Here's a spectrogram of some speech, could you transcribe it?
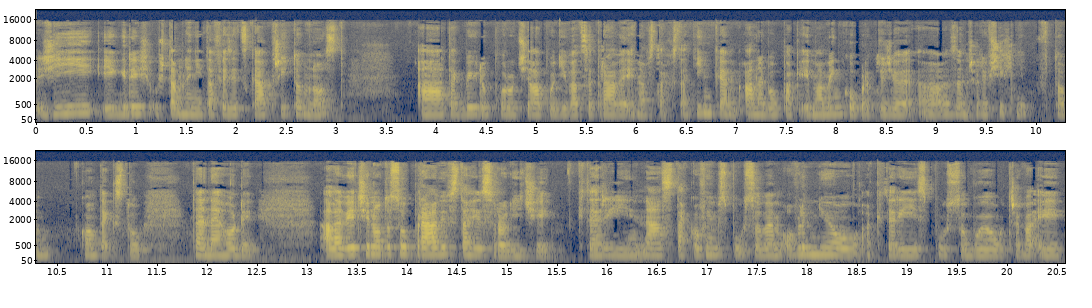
žijí, i když už tam není ta fyzická přítomnost. A tak bych doporučila podívat se právě i na vztah s tatínkem, anebo pak i maminku, protože uh, zemřeli všichni v tom kontextu té nehody. Ale většinou to jsou právě vztahy s rodiči, kteří nás takovým způsobem ovlivňují a který způsobují třeba i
